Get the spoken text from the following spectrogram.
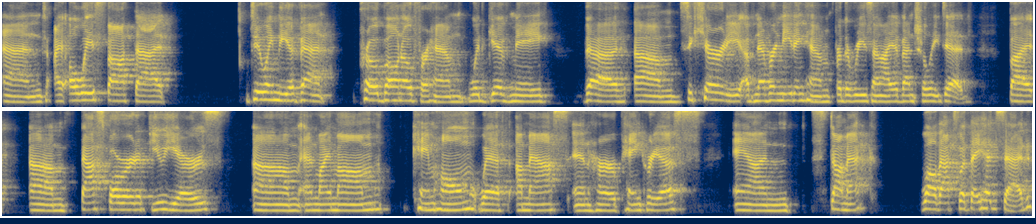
And I always thought that doing the event pro bono for him would give me the um, security of never needing him for the reason I eventually did. But um, fast forward a few years, um, and my mom came home with a mass in her pancreas and stomach. Well, that's what they had said.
